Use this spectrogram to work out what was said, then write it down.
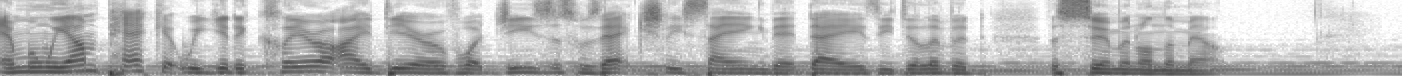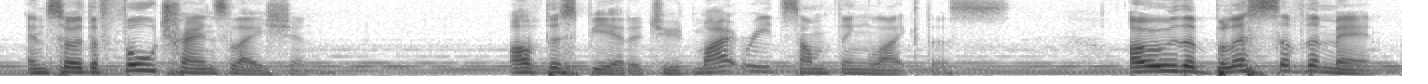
And when we unpack it, we get a clearer idea of what Jesus was actually saying that day as he delivered the Sermon on the Mount. And so the full translation of this beatitude might read something like this Oh, the bliss of the man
